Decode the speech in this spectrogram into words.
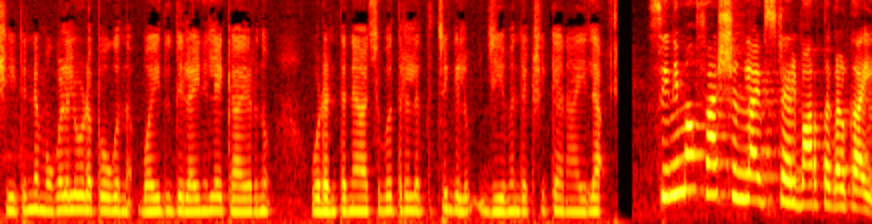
ഷീറ്റിന്റെ മുകളിലൂടെ പോകുന്ന വൈദ്യുതി ലൈനിലേക്കായിരുന്നു. ഉടൻ തന്നെ ആശുപത്രിയിലെത്തിച്ചെങ്കിലും ജീവൻ രക്ഷിക്കാനായില്ല. സിനിമ ഫാഷൻ ലൈഫ് സ്റ്റൈൽ വാർത്തകൾക്കായി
